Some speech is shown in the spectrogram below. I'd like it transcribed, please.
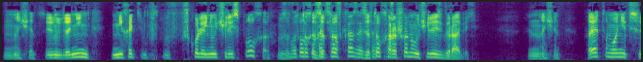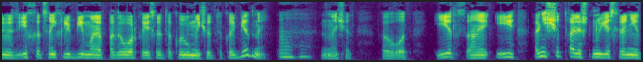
Значит, они не хот... в школе не учились плохо, зато, вот зато, сказать, зато хорошо научились грабить. Значит, Поэтому они все, их, их любимая поговорка, если такой умный, что то такой бедный, угу. значит, вот. И, и они считали, что ну, если они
